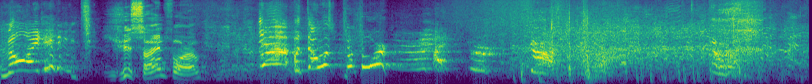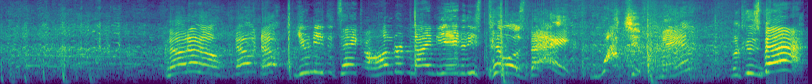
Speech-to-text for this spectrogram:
No, I didn't. You signed for them. Yeah, but that was before. I... No, no, no, no, no. You need to take 198 of these pillows back. Hey, watch it, man. Look who's back.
